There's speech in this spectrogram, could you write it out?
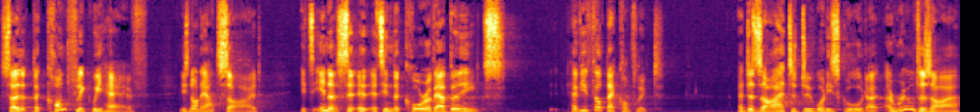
so that the conflict we have is not outside, it's in us, it's in the core of our beings. Have you felt that conflict? A desire to do what is good, a, a, real desire,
